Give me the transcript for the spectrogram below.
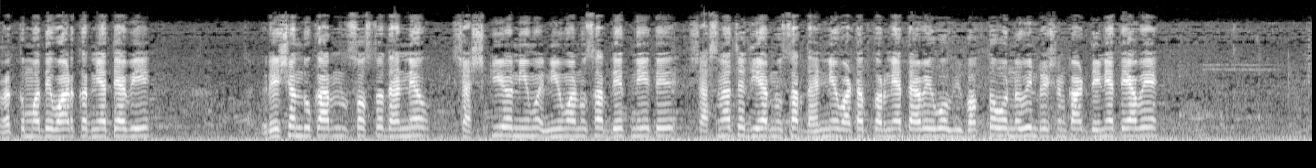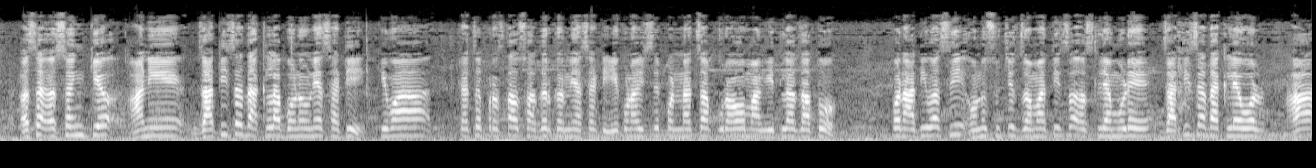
रक्कममध्ये वाढ करण्यात यावी. रेशन दुकान स्वस्त धान्य शासकीय नियम नियमानुसार देत नाही ते शासनाच्या जी धान्य वाटप करण्यात यावे व विभक्त व नवीन रेशन कार्ड देण्यात यावे. असं असंख्य आणि जातीचा दाखला बनवण्यासाठी किंवा त्याचा प्रस्ताव सादर करण्यासाठी एकोणावीसशे पन्नासचा पुरावा मागितला जातो. पण आदिवासी अनुसूचित जमातीचा असल्यामुळे जातीच्या दाखल्यावर हा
